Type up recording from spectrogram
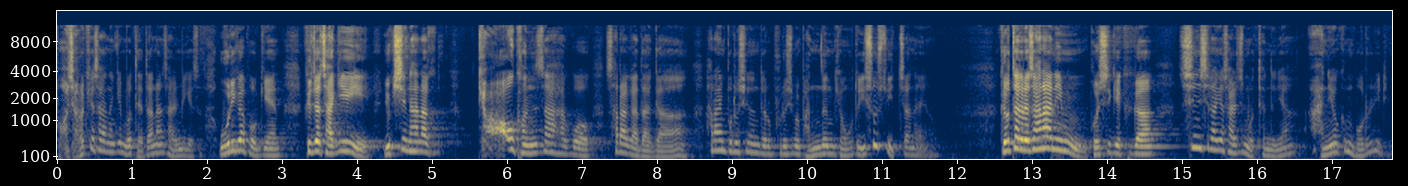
뭐 저렇게 사는 게 뭐 대단한 삶이겠어. 우리가 보기엔 그저 자기 육신 하나 겨우 건사하고 살아가다가 하나님 부르시는 대로 부르심을 받는 경우도 있을 수 있잖아요. 그렇다 그래서 하나님 보시기에 그가 신실하게 살지 못했느냐? 아니요, 그건 모를 일입니다.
